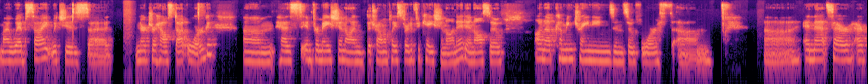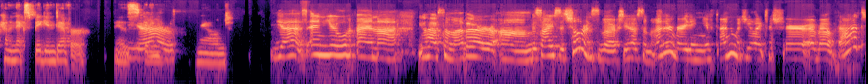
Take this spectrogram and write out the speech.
my website, which is uh, nurturehouse.org, um, has information on the trauma play certification on it and also on upcoming trainings and so forth. Um, uh, and that's our, our kind of next big endeavor is yes. around. Yes, and you and uh, you have some other um, besides the children's books. You have some other writing you've done. Would you like to share about that?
